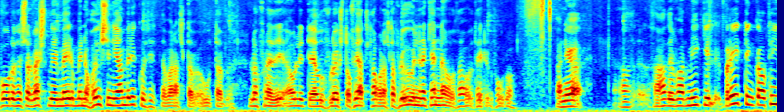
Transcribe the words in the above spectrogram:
fóru þessar versmiður meir og minna á hausinn í Ameríku því þetta var alltaf út af lögfræði áliti ef þú flögst á fjall þá var alltaf flugvélin að kenna og þá þeir fóru á þannig að, að það var mikil breyting á því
